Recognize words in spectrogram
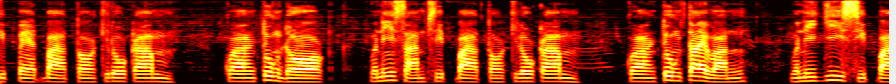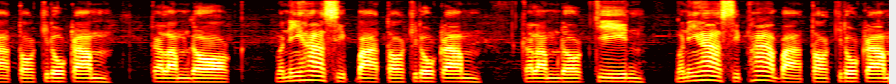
28 บาทต่อกิโลกรัม กวางตุ้งดอก วันนี้ 30 บาทต่อกิโลกรัม กวางตุ้งไต้หวัน วันนี้ 20 บาทต่อกิโลกรัมกะหล่ำดอก วันนี้ 50 บาทต่อกิโลกรัมกะลำดอกจีน วันนี้ 55 บาทต่อกิโลกรัม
